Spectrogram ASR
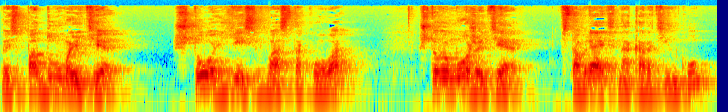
То есть подумайте, что есть в вас такого, что вы можете вставлять на картинку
